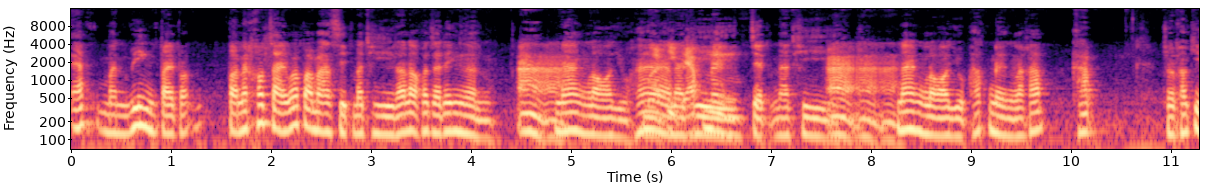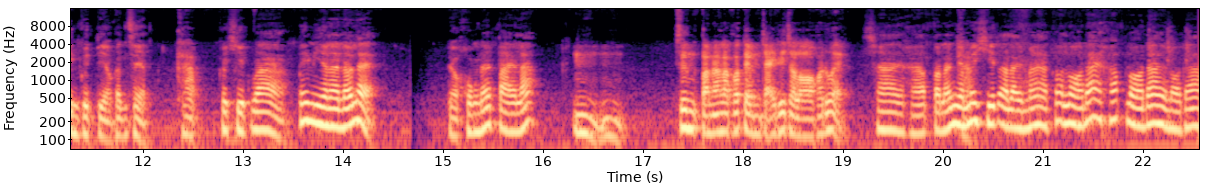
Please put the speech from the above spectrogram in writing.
แอปมันวิ่งไปตอนตอนนั้นเข้าใจว่าประมาณสิบนาทีแล้วเราก็จะได้เงินอ่านั่งรออยู่ห้าเหมือนอีกนาแอปทีหนึ่งเจ็ดนาทีอ่าอ่าอ่านั่งรออยู่พักหนึ่งแล้วครับ ครับจนเขากินก๋วยเตี๋ยวกันเสร็จครับ ก็คิดว่าไม่มีอะไรแล้วแหละ เดี๋ยวคงได้ไปละ อืมอืม ซึ่งตอนนั้นเราก็เต็มใจที่จะรอเขาด้วย ใช่ครับ ตอนนั้นยัคงรับไม่คิดอะไรมาก ก็รอได้ครับ รอได้รอได้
